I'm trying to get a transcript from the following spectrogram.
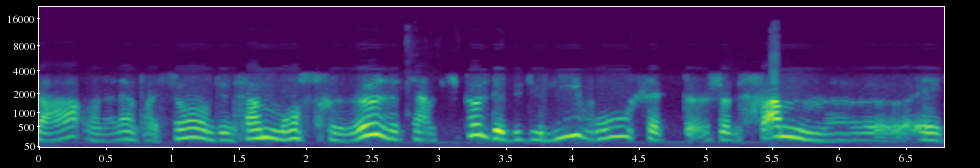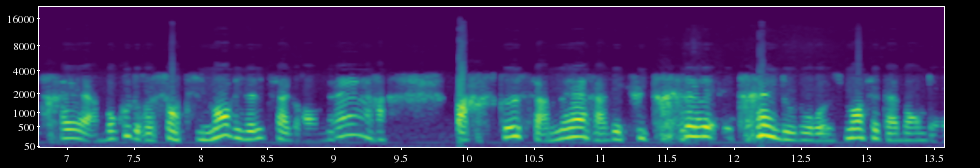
ça, on a l'impression d'une femme monstrueuse. C'est un petit peu le début du livre où cette jeune femme euh, est très a beaucoup de ressentiment vis-à-vis -vis de sa grand-mère parce que sa mère a vécu très très douloureusement cet abandon.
